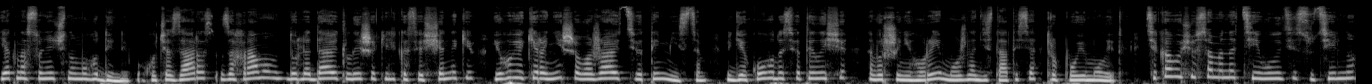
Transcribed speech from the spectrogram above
як на сонячному годиннику. Хоча зараз за храмом доглядають лише кілька священників, його, як і раніше, вважають святим місцем, від якого до святилища на вершині гори можна дістатися тропою молитви. Цікаво, що саме на цій вулиці суцільно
